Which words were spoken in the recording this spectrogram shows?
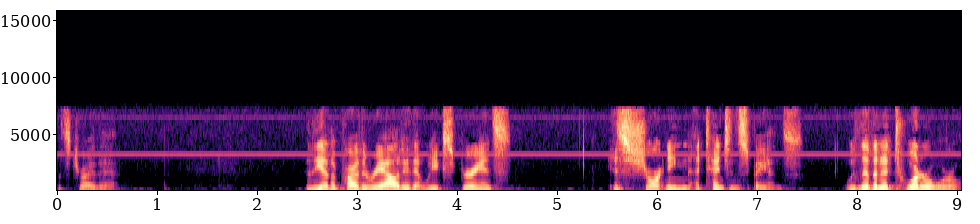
let's try that. And the other part of the reality that we experience is shortening attention spans. We live in a Twitter world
